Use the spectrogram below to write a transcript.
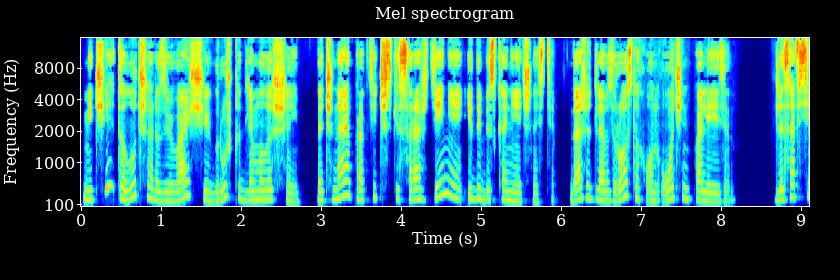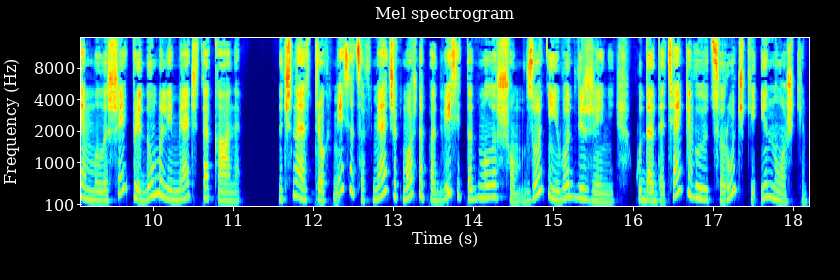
Мячи – это лучшая развивающая игрушка для малышей, начиная практически с рождения и до бесконечности. Даже для взрослых он очень полезен. Для совсем малышей придумали мяч-таканы. Начиная с трех месяцев мячик можно подвесить над малышом в зоне его движений, куда дотягиваются ручки и ножки.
